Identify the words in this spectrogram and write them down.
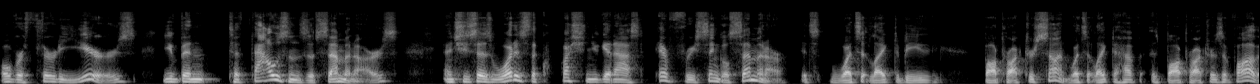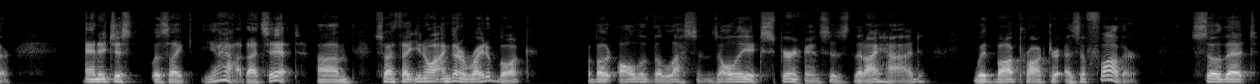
over 30 years. You've been to thousands of seminars. And she says, What is the question you get asked every single seminar? It's what's it like to be Bob Proctor's son? What's it like to have as Bob Proctor as a father? And it just was like, yeah, that's it. Um, so I thought, you know I'm going to write a book about all of the lessons, all the experiences that I had with Bob Proctor as a father, so that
